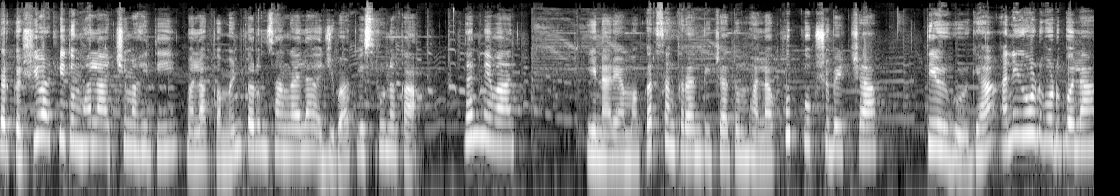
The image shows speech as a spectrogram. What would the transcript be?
तर कशी वाटली तुम्हाला आजची माहिती? मला कमेंट करून सांगायला अजिबात विसरू नका. धन्यवाद! येणाऱ्या मकर संक्रांतीच्या तुम्हाला खूप खूप शुभेच्छा. तिळगुळ घ्या आणि गोड गोड बोला.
